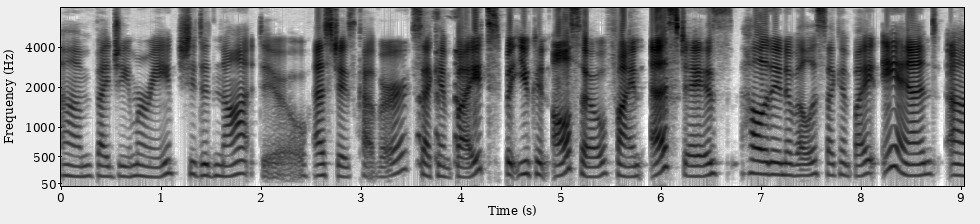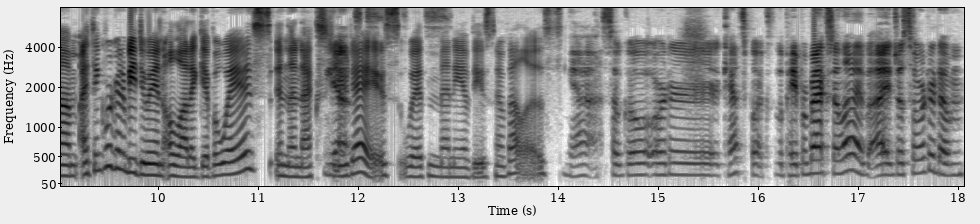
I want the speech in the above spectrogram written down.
um, by G. Marie. She did not do SJ's cover, Second Bite, but you can also find SJ's holiday novella, Second Bite. And um, I think we're going to be doing a lot of giveaways in the next few Yes. days with many of these novellas. Yeah, so go order Kat's books. The paperbacks are live. I just ordered them.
